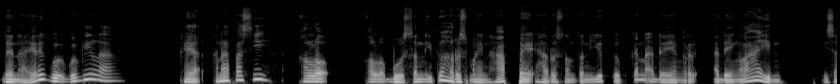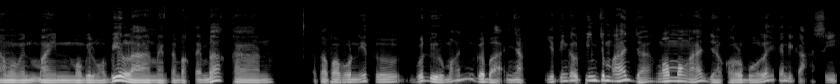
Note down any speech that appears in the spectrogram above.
dan akhirnya gue gue bilang kayak, "Kenapa sih kalau kalau bosen itu harus main HP, harus nonton YouTube? Kan ada yang ada yang lain, bisa main main mobil-mobilan, main tembak-tembakan, atau apa pun itu. Gue di rumah kan juga banyak, ya tinggal pinjem aja, ngomong aja, kalau boleh kan dikasih,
